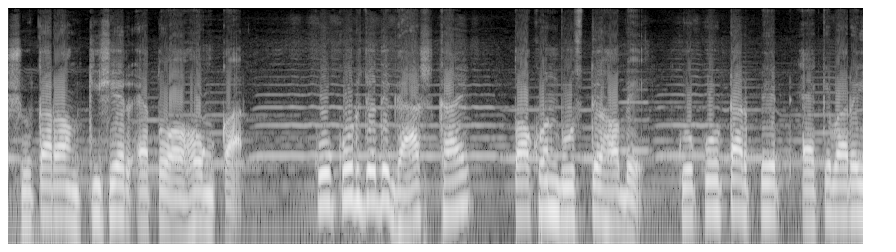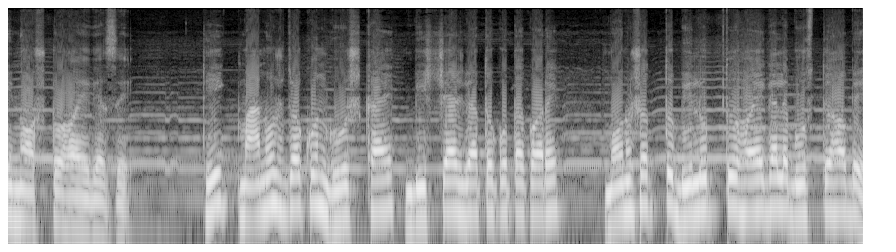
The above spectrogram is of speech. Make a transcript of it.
সুতরাং কিসের এত অহংকার? কুকুর যদি ঘাস খায়, তখন বুঝতে হবে কুকুরটার পেট একেবারেই নষ্ট হয়ে গেছে। ঠিক মানুষ যখন ঘুষ খায়, বিশ্বাসঘাতকতা করে, মনুষ্যত্ব বিলুপ্ত হয়ে গেলে বুঝতে হবে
